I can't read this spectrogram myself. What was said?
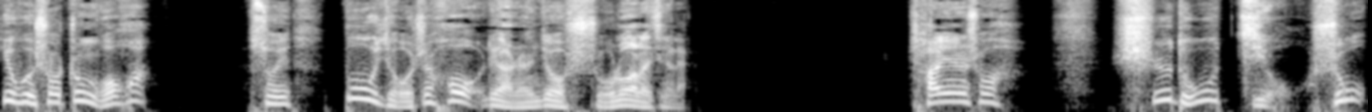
又会说中国话，所以不久之后两人就熟络了起来。常言说“十赌九输”，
